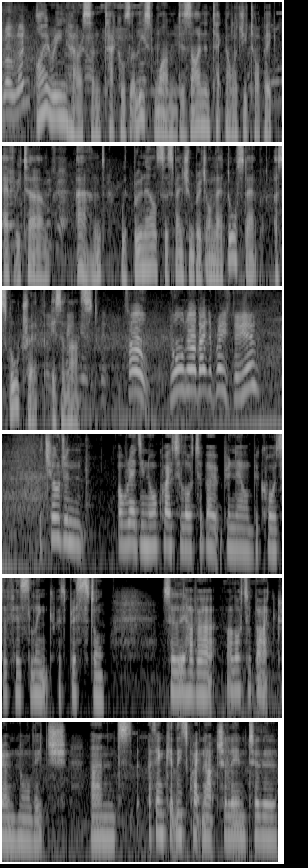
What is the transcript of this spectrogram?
Rowland. Irene Harrison tackles at least one design and technology topic every term, and with Brunel's suspension bridge on their doorstep, a school trip is a must. So, you all know about the bridge, do you? The children already know quite a lot about Brunel because of his link with Bristol. So they have a, a lot of background knowledge, and I think it leads quite naturally into the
